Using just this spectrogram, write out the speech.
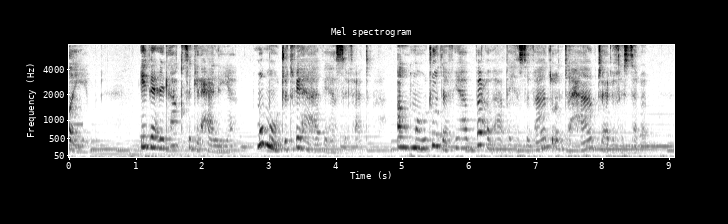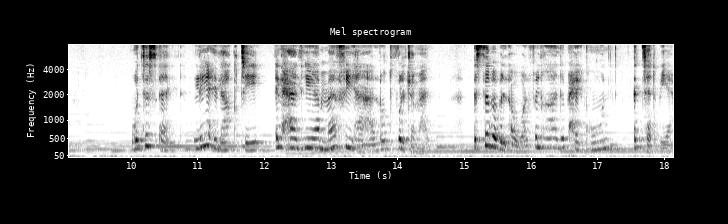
طيب إذا علاقتك الحالية مو موجود فيها هذه الصفات أو موجودة فيها بعض هذه الصفات وأنت حاب تعرف السبب وتسأل ليه علاقتي الحالية ما فيها هاللطف والجمال. السبب الأول في الغالب حيكون التربية.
